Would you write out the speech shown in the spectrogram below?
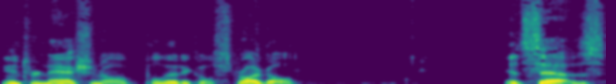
international political struggle. It says,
